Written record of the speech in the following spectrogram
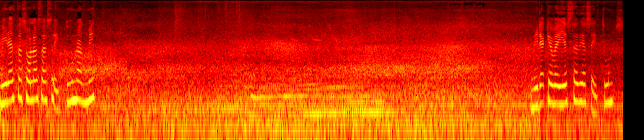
Mira, estas son las aceitunas, mira. Mira qué belleza de aceitunas.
